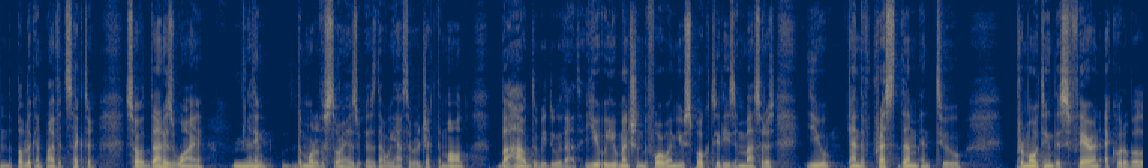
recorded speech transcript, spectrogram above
in the, public and private sector. So that is why I think mm. the moral of the story is, is that we have to reject them all. But how do we do that? You you mentioned before when you spoke to these ambassadors, you kind of pressed them into promoting this fair and equitable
